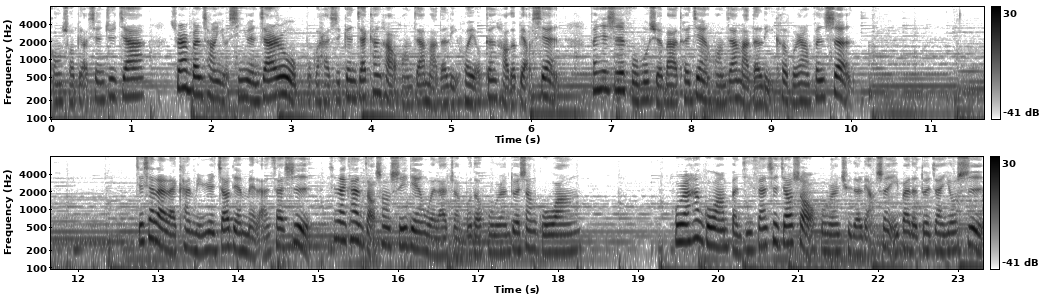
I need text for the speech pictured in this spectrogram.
攻守表现俱佳。虽然本场有新援加入，不过还是更加看好皇家马德里会有更好的表现。分析师福布学霸推荐皇家马德里克不让分胜。接下来来看明日焦点美兰赛事，先来看早上十一点未来转播的湖人对上国王。湖人和国王本季三次交手，湖人取得两胜一败的对战优势，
